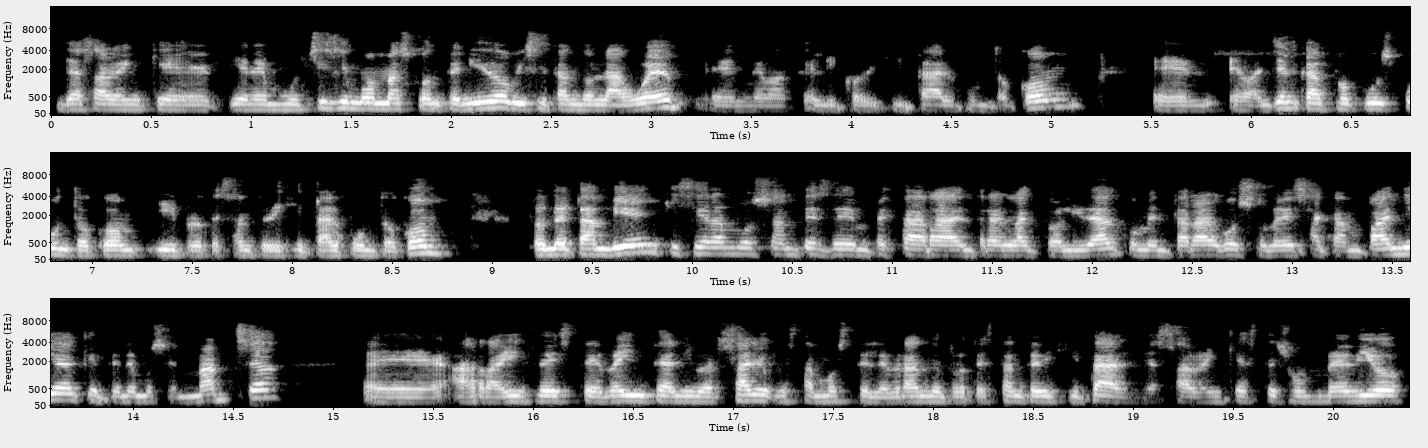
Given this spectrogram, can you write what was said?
Ya saben que tienen muchísimo más contenido visitando la web en evangelicodigital.com, en evangelicalfocus.com y protestantedigital.com, donde también quisiéramos, antes de empezar a entrar en la actualidad, comentar algo sobre esa campaña que tenemos en marcha eh, a raíz de este 20 aniversario que estamos celebrando en Protestante Digital. Ya saben que este es un medio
